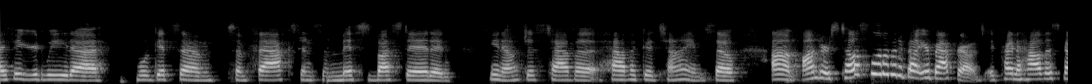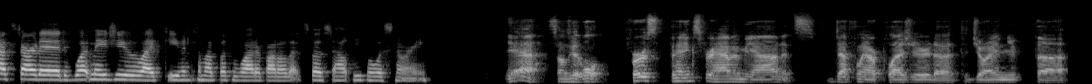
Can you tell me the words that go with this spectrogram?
I figured we'd uh, we'll get some some facts and some myths busted, and you know just have a have a good time. So, um, Anders, tell us a little bit about your background and kind of how this got started. What made you like even come up with a water bottle that's supposed to help people with snoring? Yeah, sounds good. Well, first, thanks for having me on. It's definitely our pleasure to to join the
